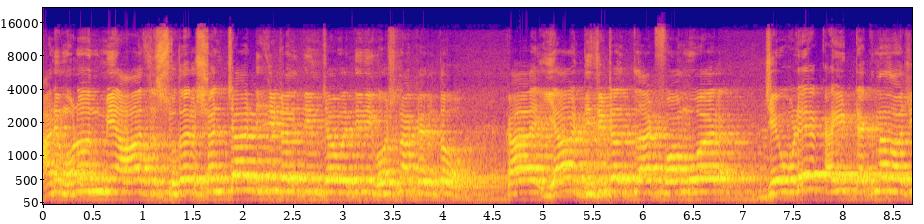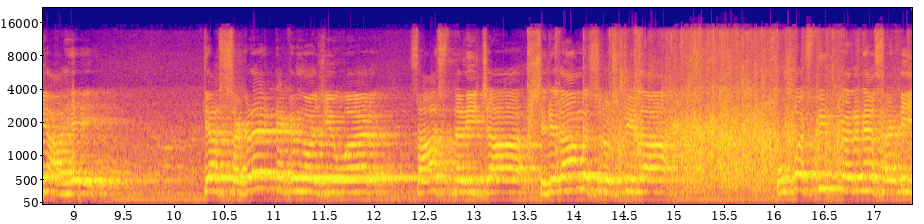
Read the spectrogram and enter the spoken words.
आणि म्हणून मी आज सुदर्शनच्या डिजिटल टीमच्या वतीने घोषणा करतो का या डिजिटल प्लॅटफॉर्मवर जेवढे काही टेक्नॉलॉजी आहे त्या सगळ्या टेक्नॉलॉजीवर चाचणीच्या श्रीराम सृष्टीला उपस्थित करण्यासाठी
